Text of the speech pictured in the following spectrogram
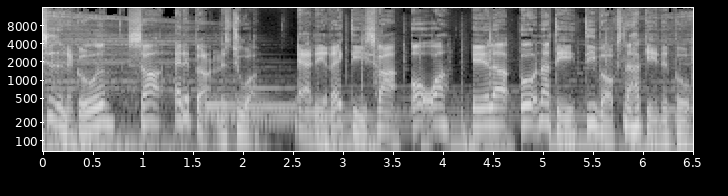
Tiden er gået, så er det børnenes tur. Er det rigtige svar over eller under det, de voksne har gættet på?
